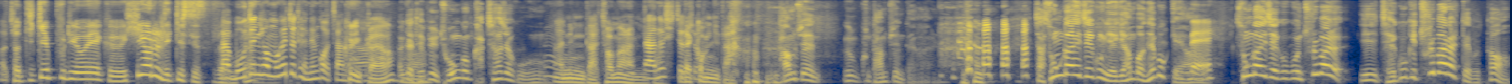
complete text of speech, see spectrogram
아, 저 디케프리오의 그 희열을 느낄 수 있었어요. 나 모든 혐오 해도 되는 거잖아. 그러니까요. 그러니까 어. 대표님 좋은 건 같이 하자고. 음. 아닙니다. 저만 합니다. 나누시죠, 내 좀. 겁니다. 다음 주엔 그럼 그럼 다음 주엔 내가. 자 송가의 제국 얘기 한번 해볼게요. 네. 송가의 제국은 출발 이 제국이 출발할 때부터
